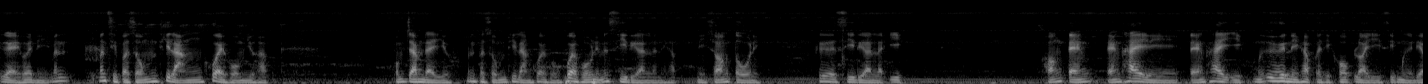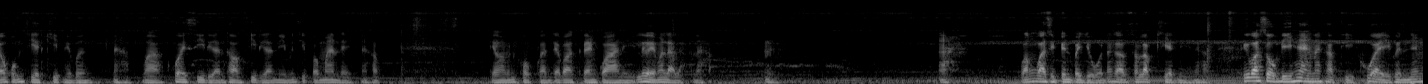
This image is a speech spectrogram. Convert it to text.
เอื่อยเพื่อนนี่มันมันสิผสมที่หลังขั้วผมอยู่ครับ ผมจำได้อยู่ มันผสมที่หลังขั้วผมขั้วผมนี่มันสี่เดือนแล้วนี่ครับนี่สองโตนี่คือสี่เดือนละอีก ของแตงแตงไทยนี่แตงไทยอีกมืออื่นนี่ครับก็สิครบร้อยยี่สิบมือเดี๋ยวผมเสียดคลิปให้เบิ่งนะครับว่าขั้วยสี่เดือนทองสี่เดือนนี่มันสิประมาณใดนะครับ เดี๋ยวมันครบกันแต่ว่าแตงกวานี่เลื่อยมาแล้วล่ะนะครับอะหวังว่าสิเป็นประโยชน์นะครับสำหรับเคสนี้นะครับถือว่าโชคดีแห้งนะครับที่ขั้วยเพิ่นยัง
